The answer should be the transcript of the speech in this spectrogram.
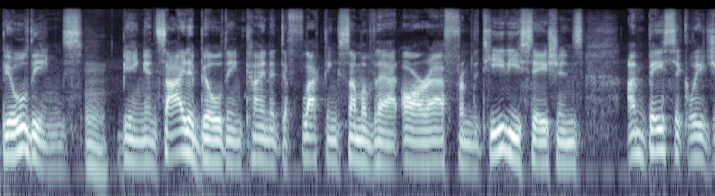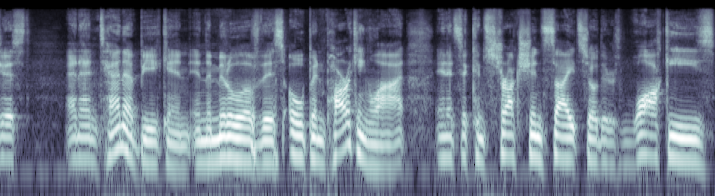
buildings mm. being inside a building, kind of deflecting some of that RF from the TV stations. I'm basically just an antenna beacon in the middle of this open parking lot and it's a construction site so there's walkies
